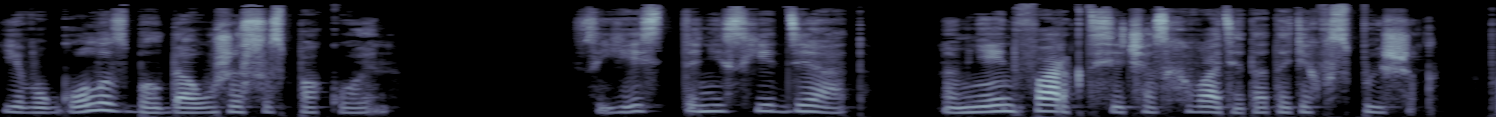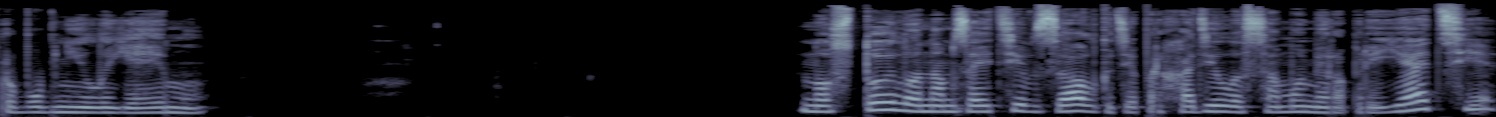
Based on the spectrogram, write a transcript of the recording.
Его голос был до ужаса спокоен. «Съесть-то не съедят, но мне инфаркт сейчас хватит от этих вспышек», — пробубнила я ему. Но стоило нам зайти в зал, где проходило само мероприятие,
